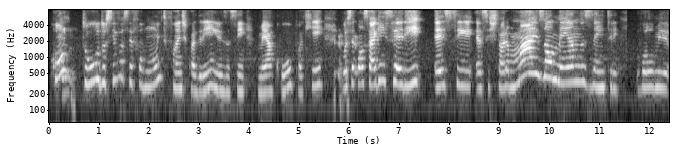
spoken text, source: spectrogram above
Contudo, se você for muito fã de quadrinhos, assim, meia culpa aqui, você consegue inserir esse, essa história mais ou menos entre o volume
